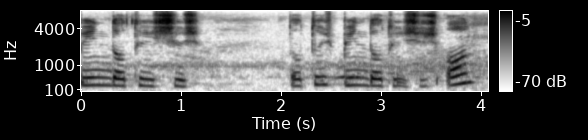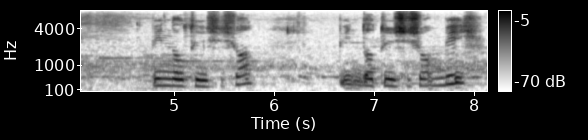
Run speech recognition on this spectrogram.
1400 9 1410 1410 1411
